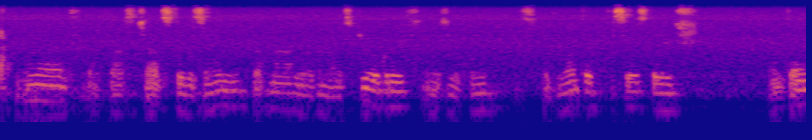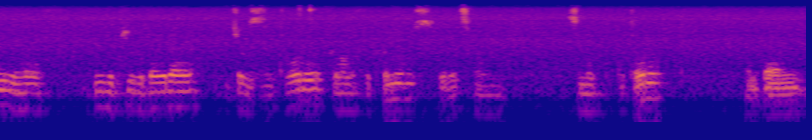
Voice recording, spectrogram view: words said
And the fast charts do the same, but now a nice pivot grid, as you can, what we wanted, the sales stage. And then we have in the pivot data choose the total for all of the columns, so that's when you select the total. And then,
